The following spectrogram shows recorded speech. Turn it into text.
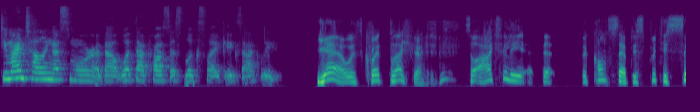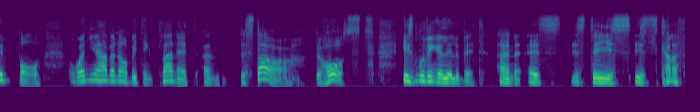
do you mind telling us more about what that process looks like exactly? Yeah, with great pleasure. So, actually, the, the concept is pretty simple. When you have an orbiting planet and the star, the host, is moving a little bit, and is is this is kind of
